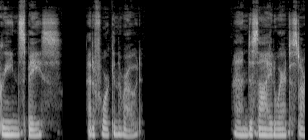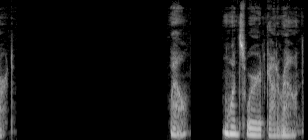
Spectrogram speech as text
green space at a fork in the road, and decide where to start. Well, once word got around,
